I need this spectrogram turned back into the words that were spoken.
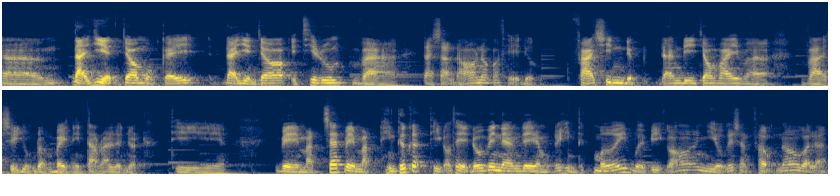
uh, đại diện cho một cái đại diện cho Ethereum và tài sản đó nó có thể được phái sinh được đem đi cho vay và và sử dụng đòn bẩy để tạo ra lợi nhuận. Thì về mặt xét về mặt hình thức á, thì có thể đối với anh em đây là một cái hình thức mới bởi vì có nhiều cái sản phẩm nó gọi là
